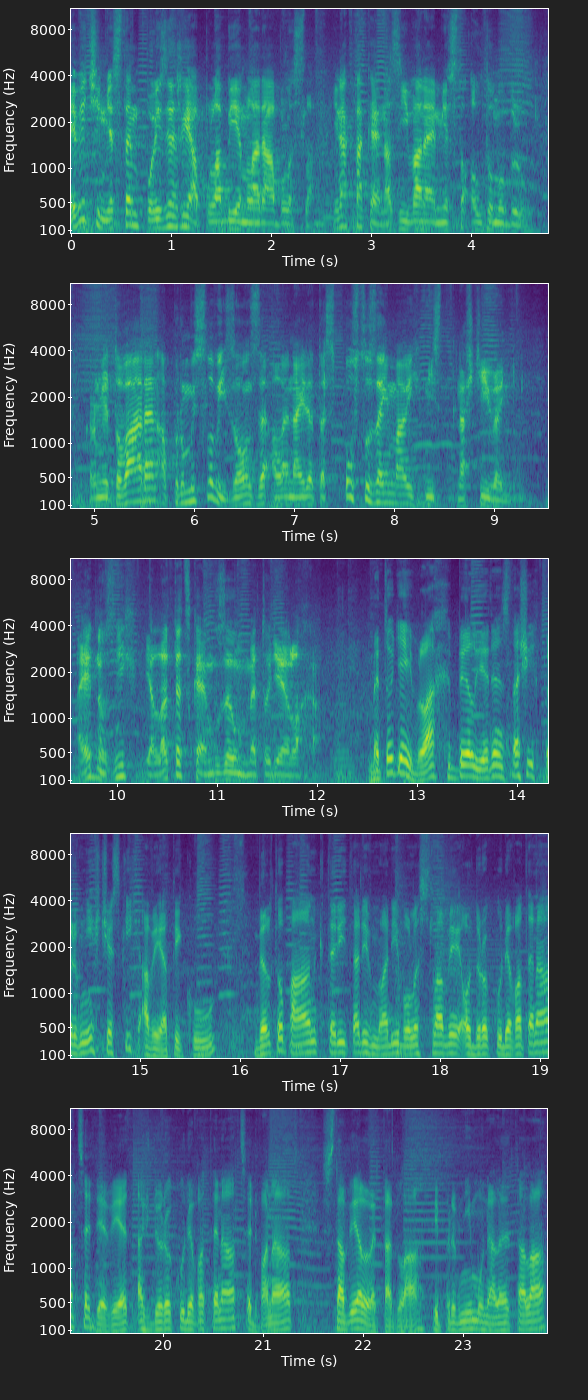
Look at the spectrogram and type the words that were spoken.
Největším městem po jezeři a Polabí je Mladá Boleslav, jinak také nazývané město automobilů. Kromě továren a průmyslových zón zde ale najdete spoustu zajímavých míst k naštívení. A jedno z nich je Letecké muzeum Metoděje Vlacha. Metoděj Vlach byl jeden z našich prvních českých aviatiků. Byl to pán, který tady v Mladé Boleslavi od roku 1909 až do roku 1912 stavěl letadla. Ty první mu nalétala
